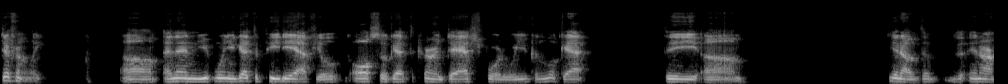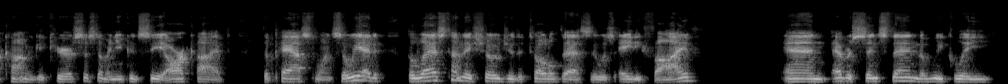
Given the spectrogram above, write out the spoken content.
differently. Um, and then you, when you get the PDF, you'll also get the current dashboard where you can look at the, um, you know, the, the in our congregate care system, and you can see archived the past one. So we had the last time they showed you the total deaths, it was 85, and ever since then, the weekly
